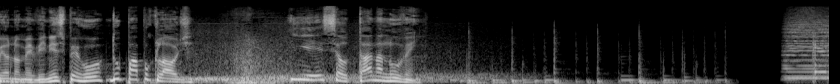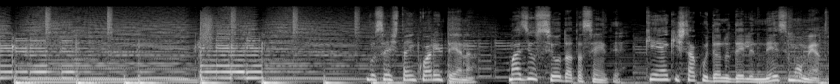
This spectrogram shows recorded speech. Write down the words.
Meu nome é Vinícius Perro do Papo Cloud. E esse é o Tá na Nuvem. Você está em quarentena, mas e o seu data center? Quem é que está cuidando dele nesse momento?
